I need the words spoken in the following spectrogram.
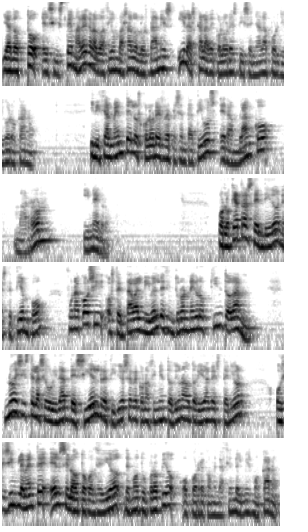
y adoptó el sistema de graduación basado en los danes y la escala de colores diseñada por Jigoro Kano. Inicialmente los colores representativos eran blanco, marrón y negro. Por lo que ha trascendido en este tiempo, Funakoshi ostentaba el nivel de cinturón negro quinto dan. No existe la seguridad de si él recibió ese reconocimiento de una autoridad exterior o si simplemente él se lo autoconcedió de motu propio o por recomendación del mismo Kano.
